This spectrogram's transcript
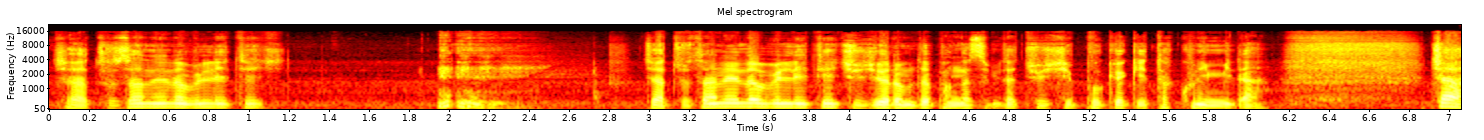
자 두산 에너빌리티 자 두산 에너빌리티 주주 여러분들 반갑습니다. 주식 폭격기 타쿤입니다. 자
